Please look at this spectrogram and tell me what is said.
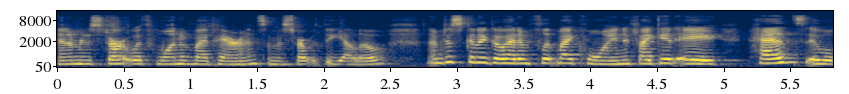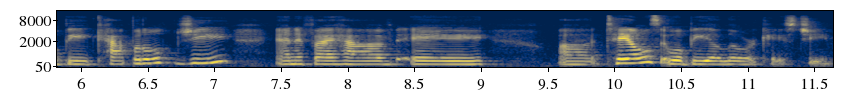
and I'm going to start with one of my parents. I'm going to start with the yellow. I'm just going to go ahead and flip my coin. If I get a heads, it will be capital G. And if I have a uh, tails, it will be a lowercase g.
